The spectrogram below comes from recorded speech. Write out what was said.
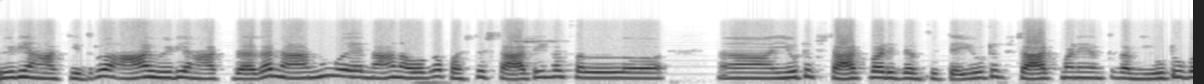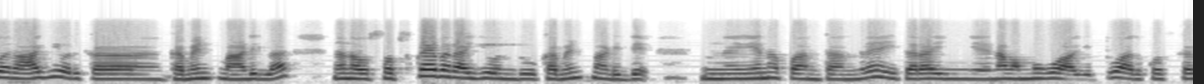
ವಿಡಿಯೋ ಹಾಕಿದ್ರು. ಆ ವಿಡಿಯೋ ಹಾಕಿದಾಗ ನಾನು ನಾನು ಅವಾಗ ಫಸ್ಟ್ ಸ್ಟಾರ್ಟಿಂಗ್ ಸ್ವಲ್ಪ ಯೂಟ್ಯೂಬ್ ಸ್ಟಾರ್ಟ್ ಮಾಡಿದ್ದೆ ಅನ್ಸುತ್ತೆ. ಯೂಟ್ಯೂಬ್ ಸ್ಟಾರ್ಟ್ ಮಾಡಿ ಅಂತ ನಾನು ಯೂಟ್ಯೂಬರ್ ಆಗಿ ಅವ್ರಿಗೆ ಕಮೆಂಟ್ ಮಾಡಿಲ್ಲ. ನಾನು ಅವ್ರ ಸಬ್ಸ್ಕ್ರೈಬರ್ ಆಗಿ ಒಂದು ಕಮೆಂಟ್ ಮಾಡಿದ್ದೆ. ಏನಪ್ಪಾ ಅಂತ ಅಂದ್ರೆ ಈ ತರ ಹಿಂಗೆ ನಮ್ಮ ಅಮ್ಮಗೂ ಆಗಿತ್ತು, ಅದಕ್ಕೋಸ್ಕರ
